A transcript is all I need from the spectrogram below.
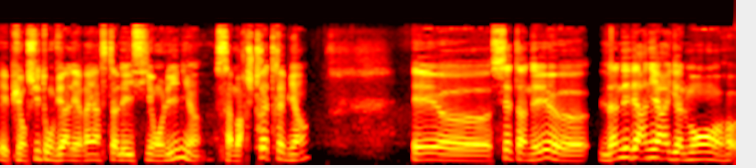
et puis ensuite on vient les réinstaller ici en ligne. Ça marche très très bien. Et euh, cette année, euh, l'année dernière également,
